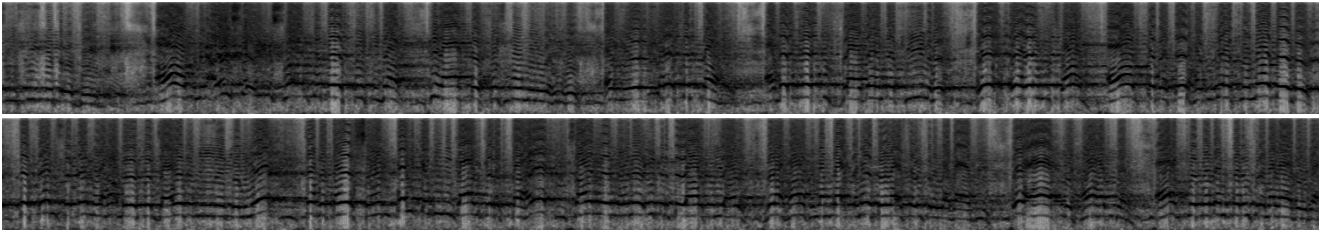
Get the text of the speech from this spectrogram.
سیسی عطر دے گے۔ آپ نے ایسے انسان سے دوستی کیا کہ آپ کو خوشبو مل رہی ہے۔ اور یہ بھی ہو سکتا ہے۔ اگر وہ کچھ زیادہ وکیل ہو، وہ انسان آپ کو بطور ہدیہ کیوں نہ دے دے تو کم سے کم وہاں لے کے جاؤ گے ملنے کے لیے تو بطور سیمپل کے بھی نکال کے رکھتا ہے سارے میں نے عطر تیار کیا ہے میرا ہاتھ لمبا کرے تھوڑا سا دی وہ آپ کے ہاتھ پر، آپ کے بدن پر عطر لگا دے گا۔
